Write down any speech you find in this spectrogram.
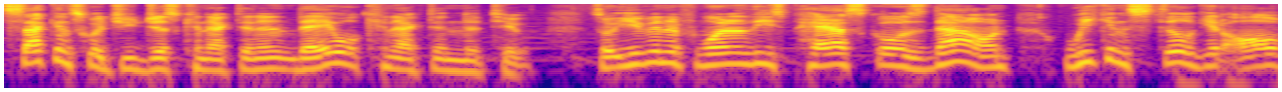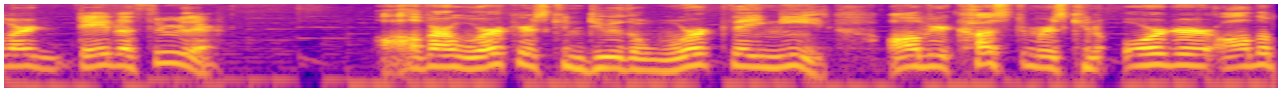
second switch you just connected in, they will connect into two. So even if one of these paths goes down, we can still get all of our data through there. All of our workers can do the work they need. All of your customers can order all the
